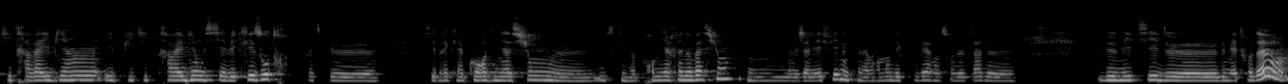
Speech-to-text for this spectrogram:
qui travaillent bien, et puis qui travaillent bien aussi avec les autres, parce que c'est vrai que la coordination, euh, nous, c'était notre première rénovation. On n'avait jamais fait, donc on a vraiment découvert sur le tas le, métier de, maître d'œuvre.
